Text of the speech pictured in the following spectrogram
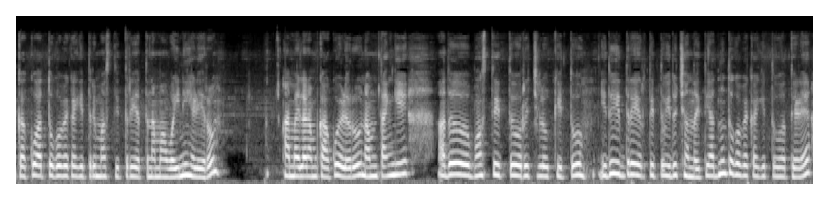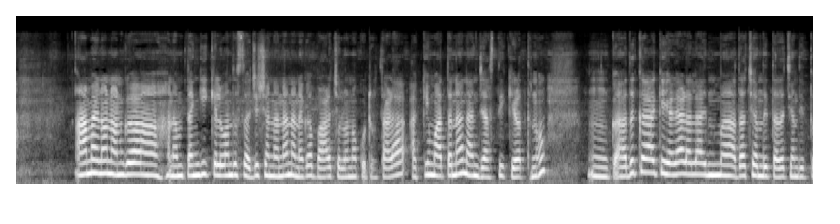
ಕಕ್ಕು ಅದು ತೊಗೋಬೇಕಾಗಿತ್ತು ರೀ ಮಸ್ತ್ ಇತ್ತು ರೀ ಅಂತ ನಮ್ಮ ವೈನಿ ಹೇಳಿರು. ಆಮೇಲೆ ನಮ್ಮ ಕಾಕು ಹೇಳೋರು, ನಮ್ಮ ತಂಗಿ ಅದು ಮಸ್ತ್ ಇತ್ತು ರಿಚ್ ಲುಕ್ ಇತ್ತು. ಇದು ಇದ್ದರೆ ಇರ್ತಿತ್ತು, ಇದು ಚಂದ ಐತಿ ಅದನ್ನೂ ತೊಗೋಬೇಕಾಗಿತ್ತು ಅಂತೇಳಿ. ಆಮೇಲೆ ನನಗೆ, ನಮ್ಮ ತಂಗಿ ಕೆಲವೊಂದು ಸಜೆಷನನ್ನು ನನಗೆ ಭಾಳ ಚಲೋನ ಕೊಟ್ಟಿರ್ತಾಳೆ. ಅಕ್ಕಿ ಮಾತನ್ನು ನಾನು ಜಾಸ್ತಿ ಕೇಳ್ತನು. ಅದಕ್ಕೆ ಆಕೆ ಹೇಳ್ಯಾಳಲ್ಲ, ಇನ್ನು ಅದ ಚಂದಿತ್ತು ಅದ ಚಂದಿತ್ತು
